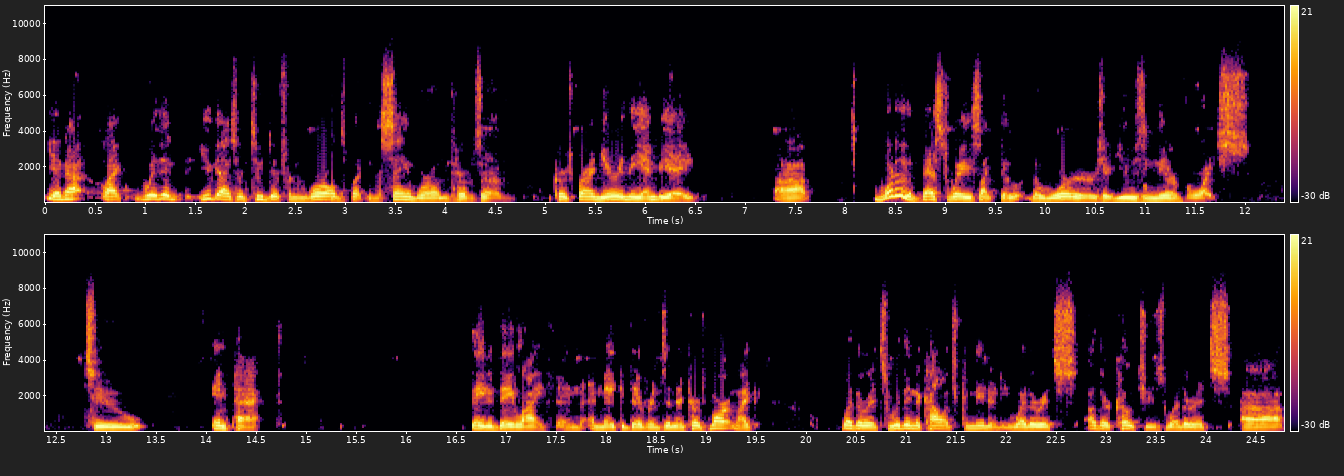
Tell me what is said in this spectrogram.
Yeah, not like within you guys are two different worlds, but in the same world in terms of Coach Brown. You're in the NBA. Uh, what are the best ways, like the the Warriors are using their voice to impact day to day life and and make a difference? And then Coach Martin, like whether it's within the college community, whether it's other coaches, whether it's uh,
